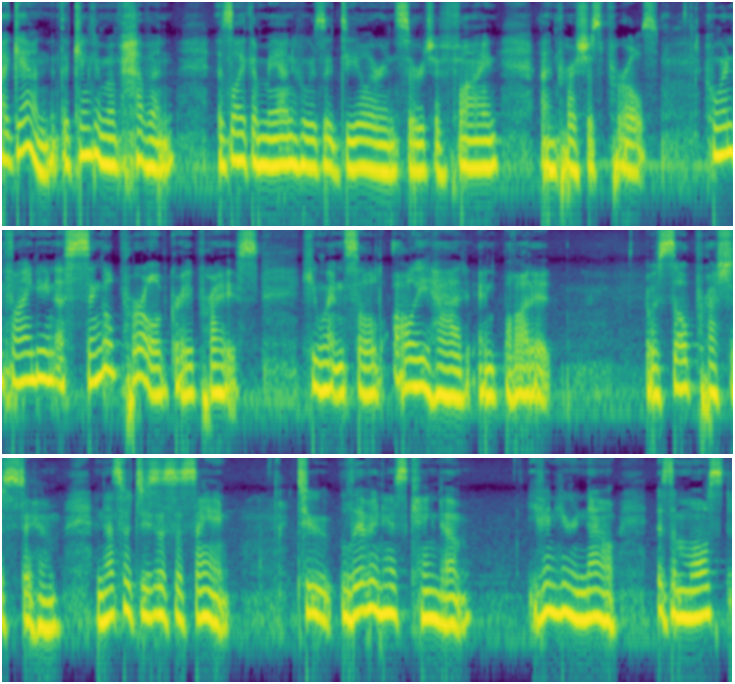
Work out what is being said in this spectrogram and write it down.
Again, the kingdom of heaven is like a man who is a dealer in search of fine and precious pearls, who, in finding a single pearl of great price, he went and sold all he had and bought it. It was so precious to him. And that's what Jesus is saying. To live in his kingdom, even here and now, is the most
